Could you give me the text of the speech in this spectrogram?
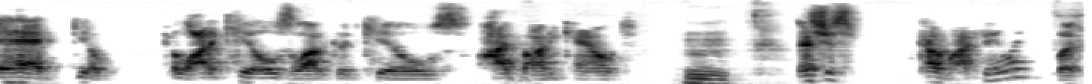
It had, you know, a lot of kills, a lot of good kills, high body count. Hmm. That's just kind of my feeling, but,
